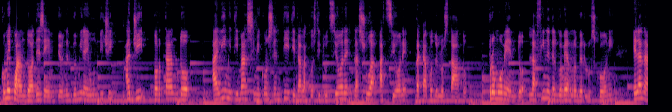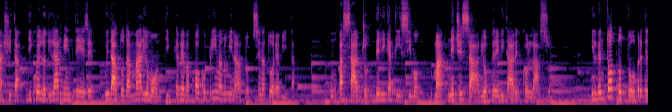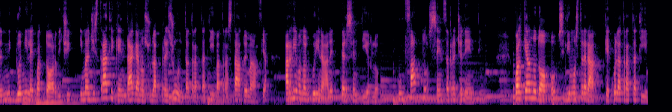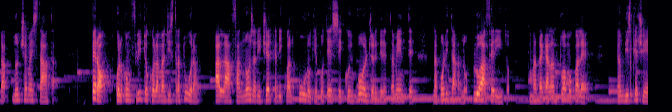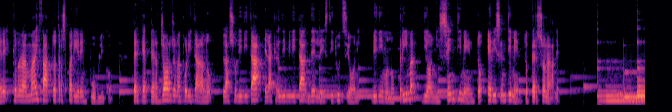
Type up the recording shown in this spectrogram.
come quando ad esempio nel 2011 agì portando ai limiti massimi consentiti dalla Costituzione la sua azione da capo dello Stato, promuovendo la fine del governo Berlusconi e la nascita di quello di larghe intese guidato da Mario Monti che aveva poco prima nominato senatore a vita un passaggio delicatissimo ma necessario per evitare il collasso. Il 28 ottobre del 2014 i magistrati che indagano sulla presunta trattativa tra Stato e mafia arrivano al Quirinale per sentirlo, un fatto senza precedenti. Qualche anno dopo si dimostrerà che quella trattativa non c'è mai stata. Però quel conflitto con la magistratura, alla affannosa ricerca di qualcuno che potesse coinvolgere direttamente Napolitano, lo ha ferito ma da galantuomo qual è, è un dispiacere che non ha mai fatto trasparire in pubblico, perché per Giorgio Napolitano la solidità e la credibilità delle istituzioni venivano prima di ogni sentimento e risentimento personale. Música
